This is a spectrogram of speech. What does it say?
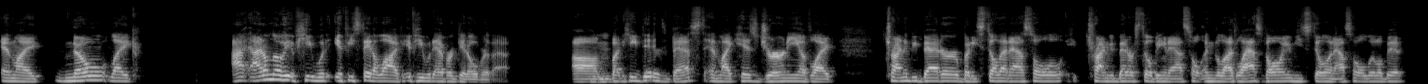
And like, no, like, I, I don't know if he would, if he stayed alive, if he would ever get over that. Um, Mhm. but he did his best. And like his journey of like trying to be better, but he's still that asshole, he- trying to be better, still being an asshole. In the last, volume, he's still an asshole a little bit,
